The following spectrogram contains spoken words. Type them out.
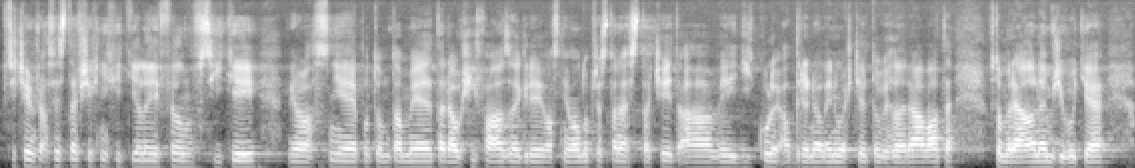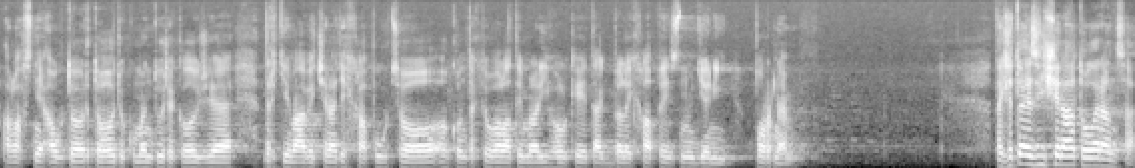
Přičemž asi jste všichni chytili film v síti, kde vlastně potom tam je ta další fáze, kdy vlastně vám to přestane stačit a vy díky adrenalinu ještě to vyhledáváte v tom reálném životě. A vlastně autor toho dokumentu řekl, že drtivá většina těch chlapů, co kontaktovala ty mladé holky, tak byly chlapy znuděný pornem. Takže to je zvýšená tolerance.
